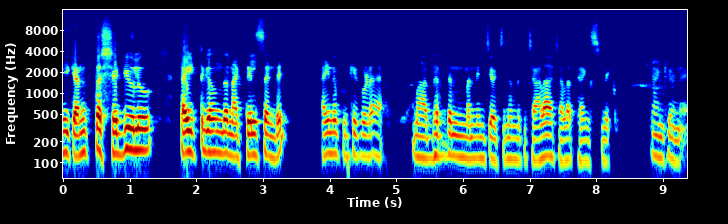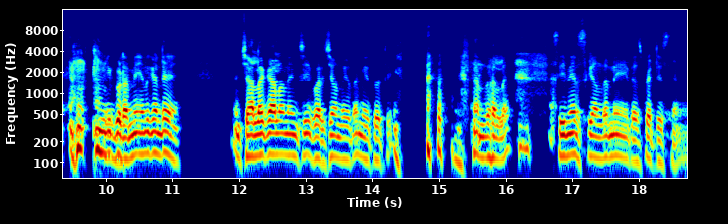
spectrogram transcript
మీకు ఎంత షెడ్యూలు టైట్గా ఉందో నాకు తెలుసండి. అయినప్పటికీ కూడా మా అభ్యర్థన మన్నించి వచ్చినందుకు చాలా చాలా థ్యాంక్స్ మీకు. థ్యాంక్ యూ అండి. మీకు కూడా మీ ఎందుకంటే చాలా కాలం నుంచి పరిచయం ఉంది కదా మీతోటి. అందువల్ల సీనియర్స్కి అందరినీ రెస్పెక్ట్ ఇస్తాను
